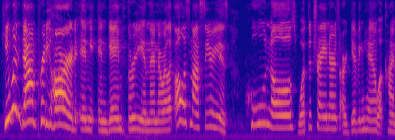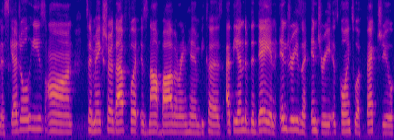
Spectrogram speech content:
he went down pretty hard in in Game Three, and then they were like, "Oh, it's not serious." Who knows what the trainers are giving him, what kind of schedule he's on to make sure that foot is not bothering him? Because at the end of the day, an injury is an injury. It's going to affect you.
